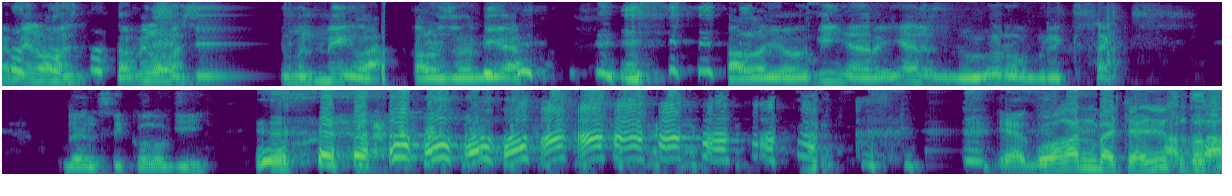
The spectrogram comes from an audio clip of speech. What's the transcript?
tapi lo masih, tapi lo masih mending lah kalau zodiak. kalau Yogi nyarinya dulu rubrik seks dan psikologi. Ya gua kan bacanya Atau setelah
